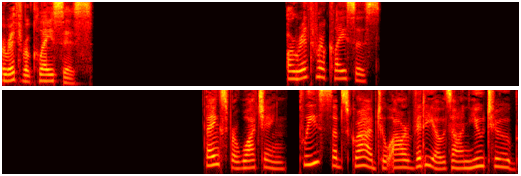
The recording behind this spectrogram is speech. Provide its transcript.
Erythroclasis. Erythroclasis. Thanks for watching. Please subscribe to our videos on YouTube.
